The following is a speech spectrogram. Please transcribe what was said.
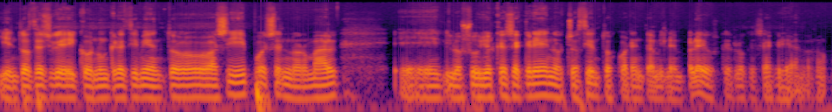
Y entonces eh, con un crecimiento así, pues es normal eh, lo suyo es que se creen 840.000 empleos, que es lo que se ha creado. ¿no?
